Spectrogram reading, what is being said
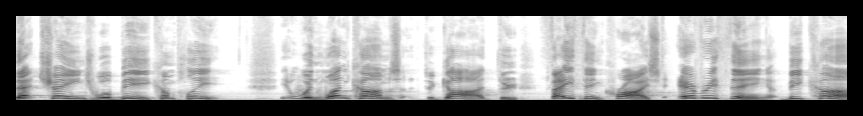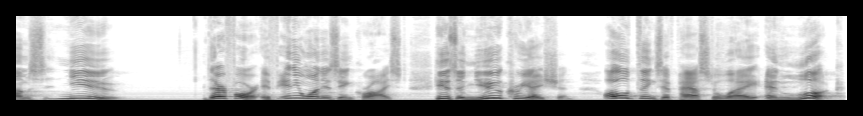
that change will be complete. When one comes to God through faith in Christ, everything becomes new. Therefore, if anyone is in Christ, he is a new creation. Old things have passed away, and look,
